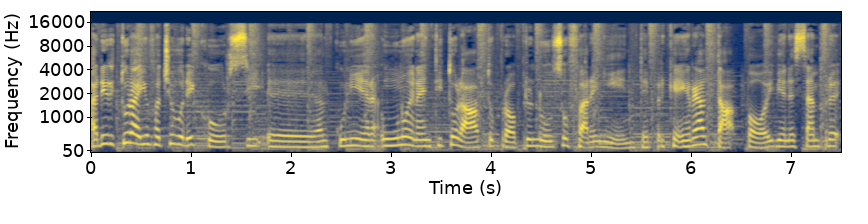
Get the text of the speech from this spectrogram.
Addirittura io facevo dei corsi, eh, era, uno era intitolato proprio non so fare niente, perché in realtà poi viene sempre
